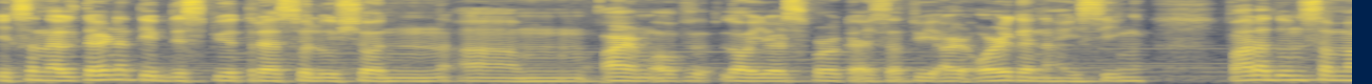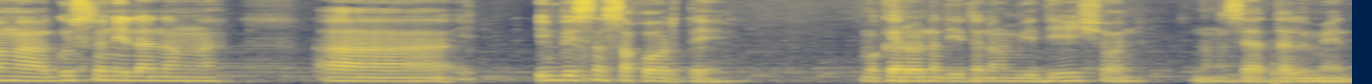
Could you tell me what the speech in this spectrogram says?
It's an alternative dispute resolution um, arm of Lawyers for Christ that we are organizing para dun sa mga gusto nila ng uh, imbes na sa korte, magkaroon na dito ng mediation, ng settlement.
